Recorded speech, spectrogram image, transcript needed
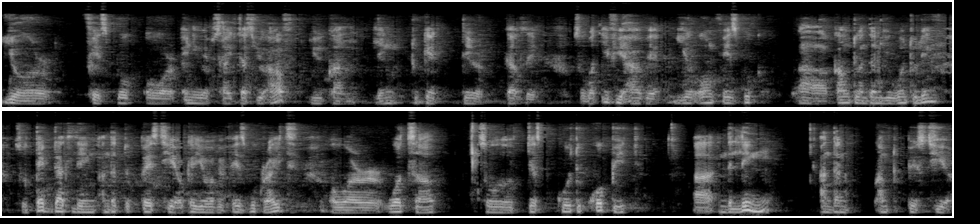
your facebook or any website that you have you can link to get there directly so but if you have a, your own facebook uh, account and then you want to link? So take that link and then to paste here okay? You have a facebook right? Or whatsapp. So just go to copy it uh, in the link and then come to paste here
